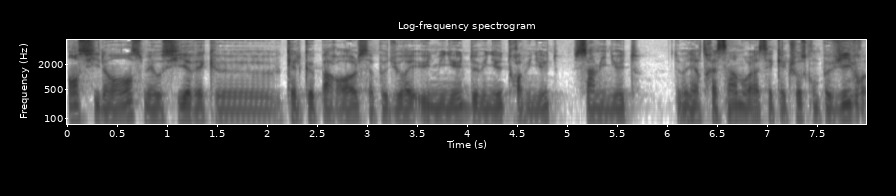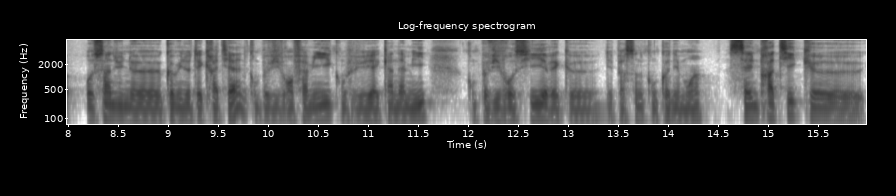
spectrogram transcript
en silence, mais aussi avec euh, quelques paroles. Ça peut durer une minute, deux minutes, trois minutes, cinq minutes, de manière très simple. Voilà, c'est quelque chose qu'on peut vivre au sein d'une communauté chrétienne, qu'on peut vivre en famille, qu'on peut vivre avec un ami, qu'on peut vivre aussi avec euh, des personnes qu'on connaît moins. C'est une pratique euh,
